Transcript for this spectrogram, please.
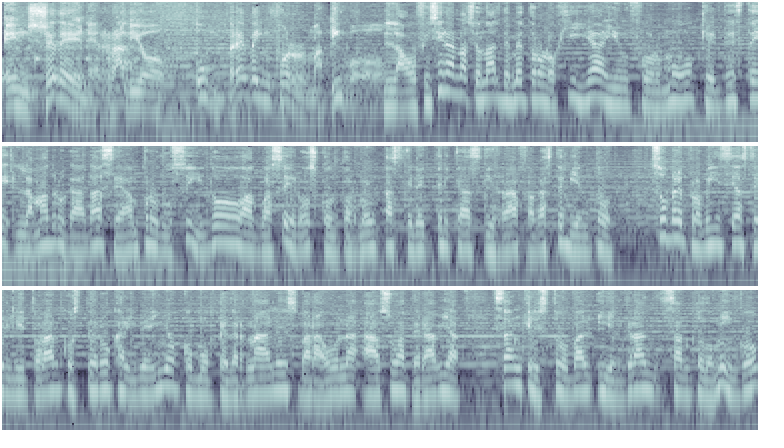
En CDN Radio, un breve informativo. La Oficina Nacional de Meteorología informó que desde la madrugada se han producido aguaceros con tormentas eléctricas y ráfagas de viento sobre provincias del litoral costero caribeño como Pedernales, Barahona, Azua, Peravia, San Cristóbal y el Gran Santo Domingo,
